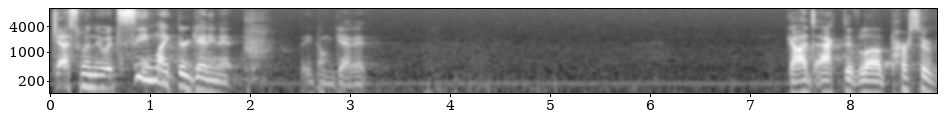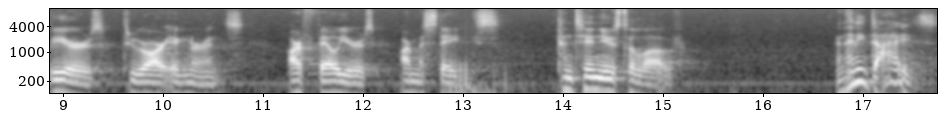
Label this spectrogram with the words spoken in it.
Just when they would seem like they're getting it, they don't get it. God's active love perseveres through our ignorance, our failures, our mistakes continues to love. And then he dies.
